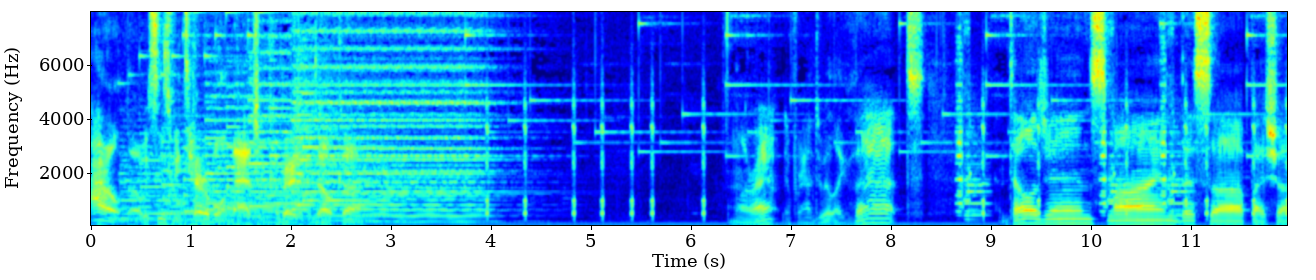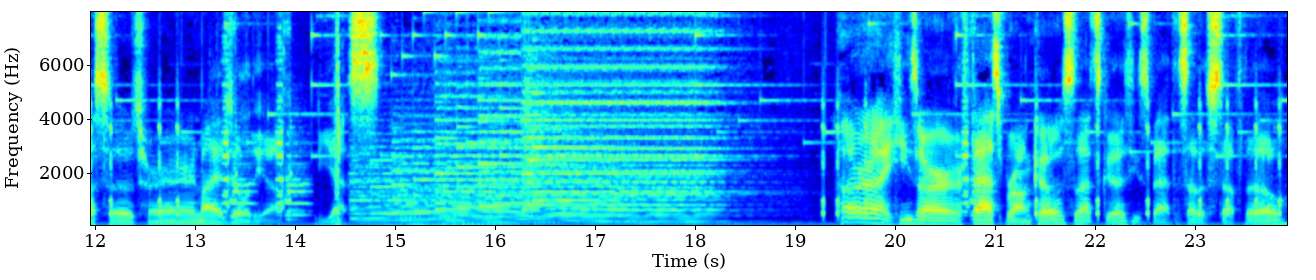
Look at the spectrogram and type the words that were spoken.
I don't know. He seems to be terrible at magic compared to Delka. Alright, if we're gonna do it like that. Intelligence, mine this up. I should also turn my agility up. Yes. Alright, he's our fast Bronco, so that's good. He's bad at this other stuff, though.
